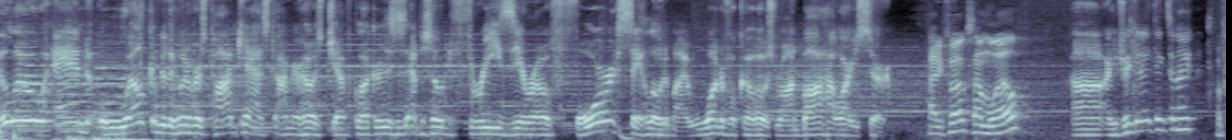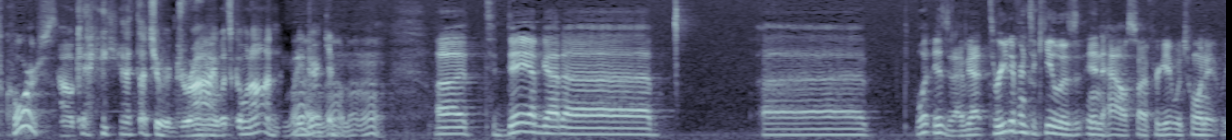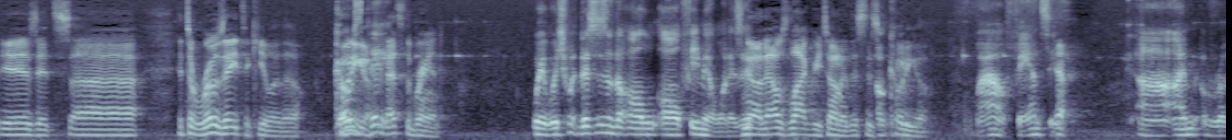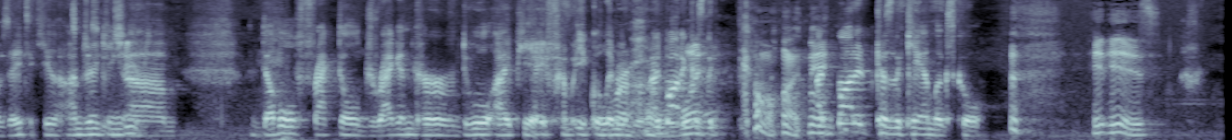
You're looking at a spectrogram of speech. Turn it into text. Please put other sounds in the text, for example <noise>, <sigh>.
Hello and welcome to the Hooniverse podcast. I'm your host, Jeff Glucker. This is episode 304. Say hello to my wonderful co host, Ron Baugh. How are you, sir? Howdy, folks. I'm well. Uh, are you drinking anything tonight? Of course. Okay. <laughs> I thought you were dry. What's going on? What are you drinking? No, no, no. Uh, today I've got a. uh, what is it? I've got three different tequilas in house, so I forget which one it is. It's uh, it's a rosé tequila though. Código, that's the brand. Wait, which one? This isn't the all all female one, is it? No, that was La Gritona. This is Código. Wow, fancy. Yeah. Uh, I'm a rosé tequila. I'm drinking um, double fractal dragon curve dual IPA from Equilibrium. I bought it because the <laughs> Come on, Man. I bought it because the can looks cool. <laughs> It is.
